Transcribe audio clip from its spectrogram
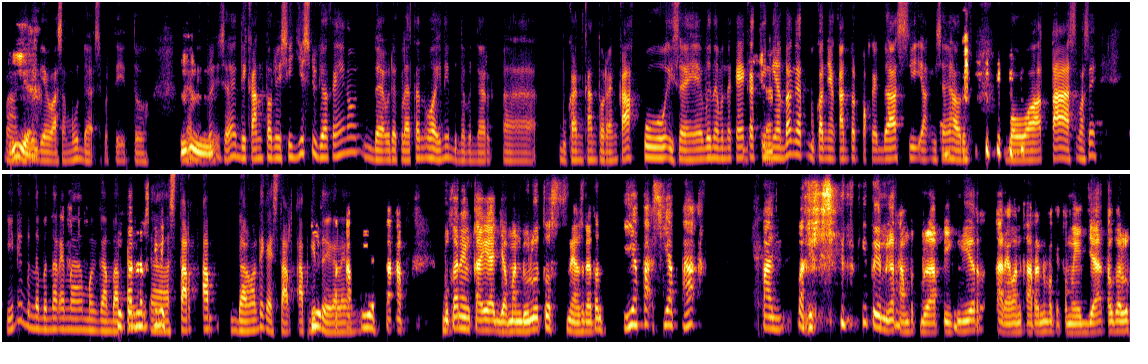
Nah, Iya. jadi dewasa muda seperti itu. Dan Mm-mm. itu saya di kantornya si Jis juga kayaknya kan udah udah kelihatan wah ini benar-benar eh, bukan kantor yang kaku, istilahnya benar-benar kayak Iya. kekinian banget, bukan yang kantor pakai dasi yang istilahnya harus bawa tas. Maksudnya ini benar-benar emang menggambarkan eh, startup dalam arti kayak startup gitu ya kalau startup, yang iya, startup. Bukan yang kayak zaman dulu tuh sinetron iya pak siap pak. Pagi pagi itu yang dengan rambut belah pinggir karyawan karyawan pakai kemeja atau gak lu?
